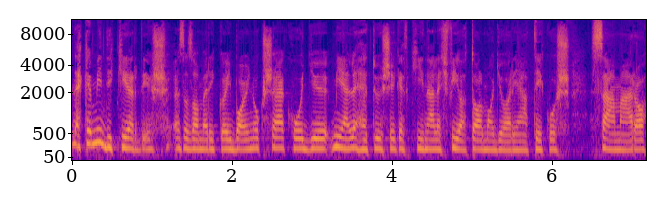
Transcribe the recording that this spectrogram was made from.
Nekem mindig kérdés ez az amerikai bajnokság, hogy milyen lehetőséget kínál egy fiatal magyar játékos számára.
